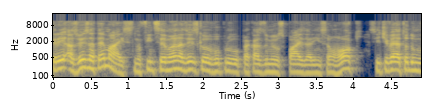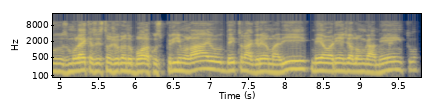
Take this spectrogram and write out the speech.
Três, às vezes até mais. No fim de semana, às vezes que eu vou para casa dos meus pais ali em São Roque, se tiver todos os moleques às vezes estão jogando bola com os primos lá, eu deito na grama ali, meia horinha de alongamento,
